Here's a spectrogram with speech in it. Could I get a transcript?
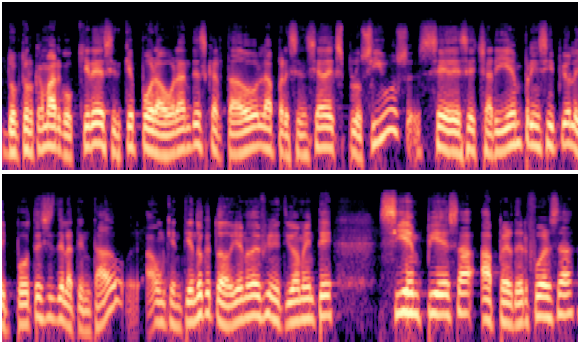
Doctor Camargo, ¿quiere decir que por ahora han descartado la presencia de explosivos? ¿Se desecharía en principio la hipótesis del atentado? Aunque entiendo que todavía no definitivamente sí empieza a perder fuerza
